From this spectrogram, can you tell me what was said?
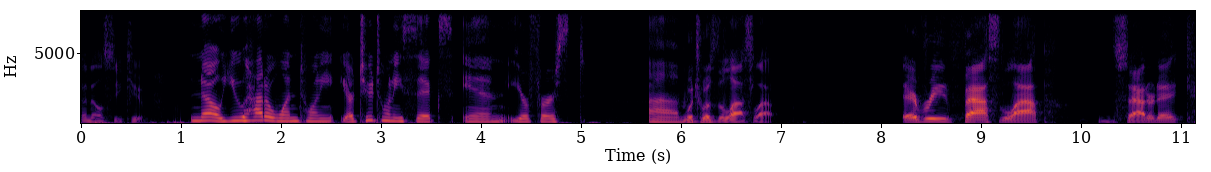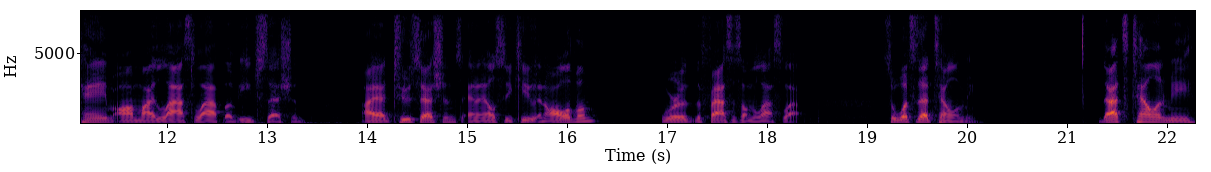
an LCQ. no, you had a one twenty or two twenty six in your first. Um, which was the last lap. Every fast lap Saturday came on my last lap of each session. I had two sessions and an LCQ, and all of them were the fastest on the last lap. So, what's that telling me? That's telling me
